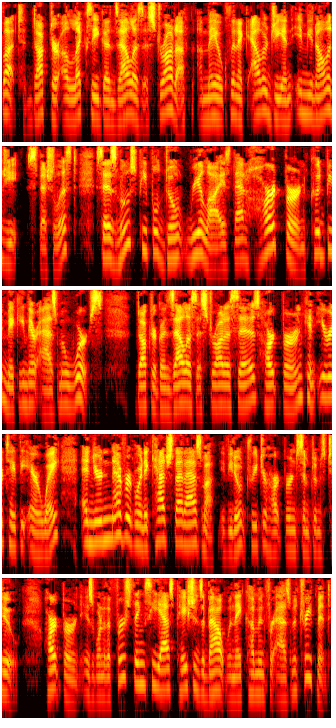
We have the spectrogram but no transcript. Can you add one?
But Dr. Alexei Gonzalez Estrada, a Mayo Clinic allergy and immunology specialist, says most people don't realize that heartburn could be making their asthma worse. Dr. Gonzalez Estrada says heartburn can irritate the airway, and you're never going to catch that asthma if you don't treat your heartburn symptoms too. Heartburn is one of the first things he asks patients about when they come in for asthma treatment.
